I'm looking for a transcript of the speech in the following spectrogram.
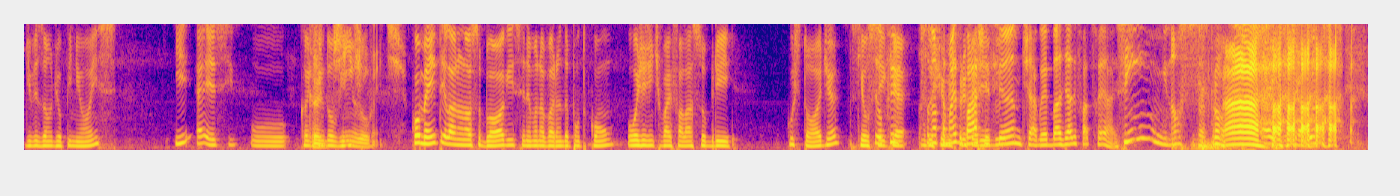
divisão de opiniões. E é esse o Cantinho, do Cantinho Ouvinte. do ouvinte. Comentem lá no nosso blog, cinemanavaranda.com. Hoje a gente vai falar sobre Custódia, que eu Seu sei que filme- é um sua dos nota mais baixa esse ano, Thiago, é baseado em fatos reais. Sim, nossa, pronto. Ah, Na-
